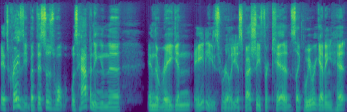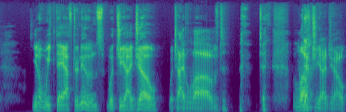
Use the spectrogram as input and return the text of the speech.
it's crazy. But this is what was happening in the in the Reagan '80s, really, especially for kids. Like we were getting hit, you know, weekday afternoons with GI Joe, which I loved. Love GI Joe,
